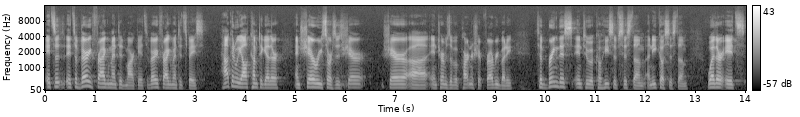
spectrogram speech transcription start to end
it's a, it's a very fragmented market. It's a very fragmented space. How can we all come together and share resources, share, share uh, in terms of a partnership for everybody to bring this into a cohesive system, an ecosystem, whether it's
